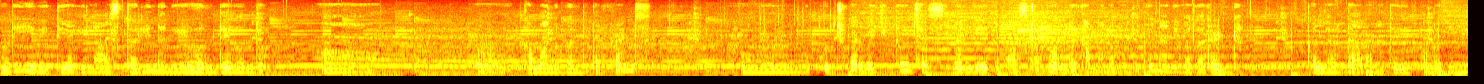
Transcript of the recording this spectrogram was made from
ನೋಡಿ ಈ ರೀತಿಯಾಗಿ ಲಾಸ್ಟಲ್ಲಿ ನನಗೆ ಒಂದೇ ಒಂದು ಕಮಾನು ಬಂದಿದೆ ಫ್ರೆಂಡ್ಸ್ ಕುಚ್ಚು ಬರಬೇಕಿತ್ತು. ಜಸ್ಟ್ ನನಗೆ ಈಗ ಲಾಸ್ಟಲ್ಲಿ ಒಂದೇ ಕಮಾನು ಬಂದಿದೆ. ನಾನು ಇವಾಗ ರೆಡ್ ಕಲರ್ ದಾರನ ತೆಗೆದುಕೊಂಡಿದ್ದೀನಿ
